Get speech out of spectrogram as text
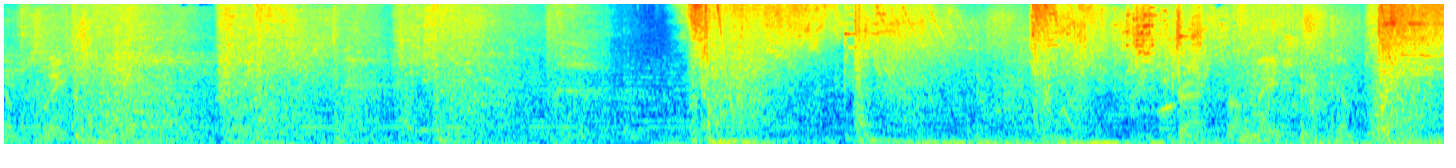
Complete. Transformation complete.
